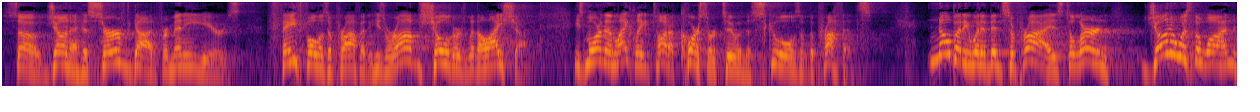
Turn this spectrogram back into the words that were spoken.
So, Jonah has served God for many years, faithful as a prophet. He's rubbed shoulders with Elisha. He's more than likely taught a course or two in the schools of the prophets. Nobody would have been surprised to learn Jonah was the one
